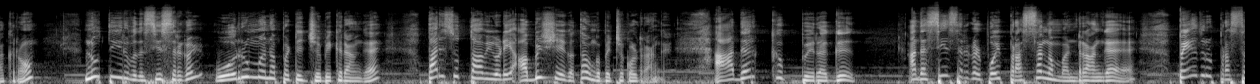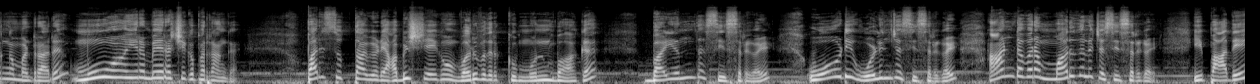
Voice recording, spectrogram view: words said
பார்க்குறோம். நூற்றி இருபது சீசர்கள் ஒருமனப்பட்டு ஜெபிக்கிறாங்க. பரிசுத்தாவியுடைய அபிஷேகத்தை அவங்க பெற்றுக்கொள்கிறாங்க அதற்கு பிறகு அந்த சீசர்கள் போய் பிரசங்கம் பண்ணுறாங்க பேதுரு பிரசங்கம் பண்ணுறாரு மூவாயிரம் பேர் ரசிக்கப்படுறாங்க பரிசுத்தாவியுடைய அபிஷேகம் வருவதற்கு முன்பாக பயந்த சீசர்கள் ஓடி ஒளிஞ்ச சீசர்கள் ஆண்டவரை மறுதளிச்ச சீசர்கள். இப்போ அதே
